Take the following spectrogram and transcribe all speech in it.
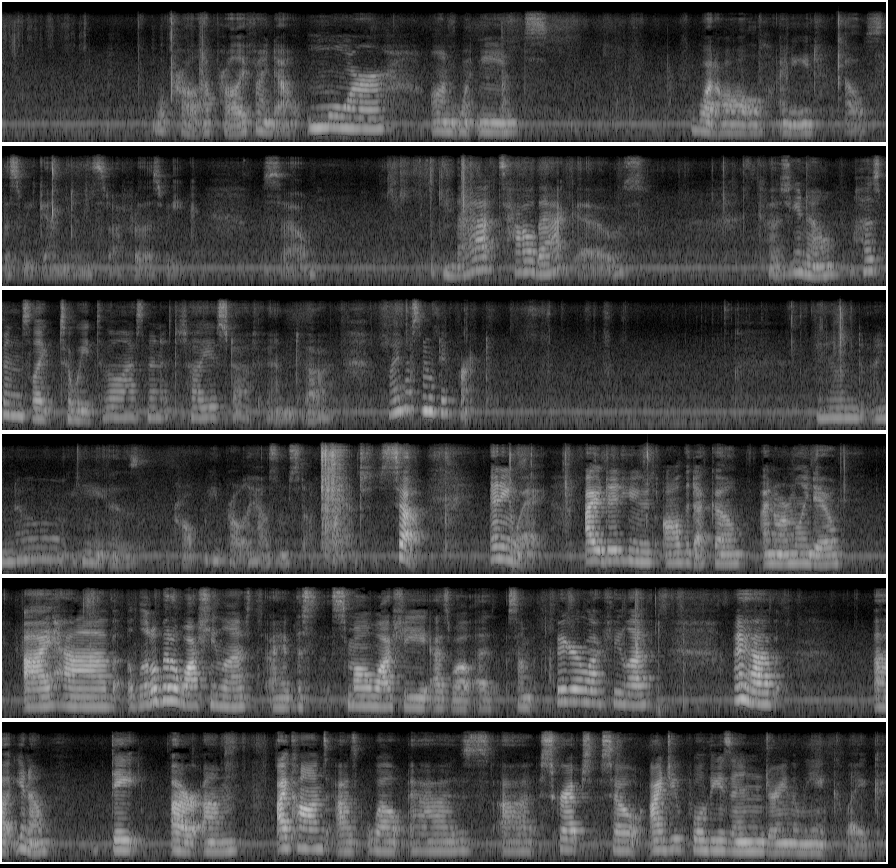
we'll probably, I'll probably find out more on what needs, what all I need else this weekend and stuff for this week. So that's how that goes. Because, you know, husbands like to wait to the last minute to tell you stuff, and uh, mine is no different. And I know he is, probably he probably has some stuff planned. So, anyway, I did use all the deco. I normally do. I have a little bit of washi left. I have this small washi as well as some bigger washi left. I have, uh, you know, date or um, icons as well as uh, scripts. So I do pull these in during the week. Like,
